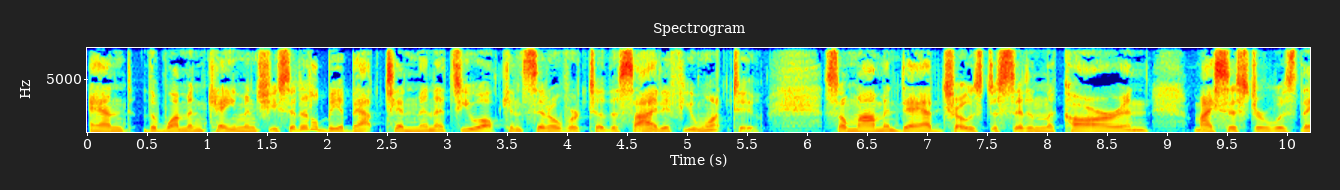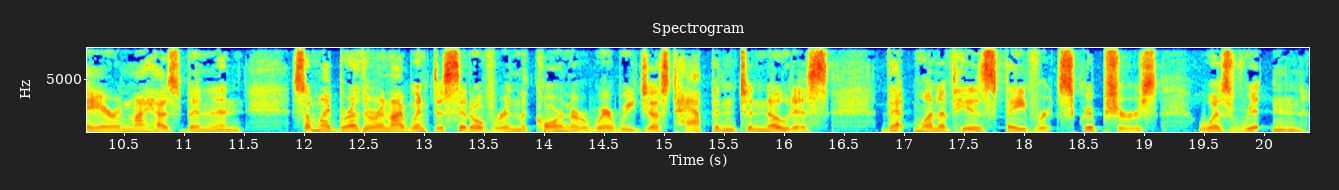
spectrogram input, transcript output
And the woman came and she said, It'll be about 10 minutes. You all can sit over to the side if you want to. So mom and dad chose to sit in the car, and my sister was there and my husband. And so my brother and I went to sit over in the corner where we just happened to notice that one of his favorite scriptures was written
